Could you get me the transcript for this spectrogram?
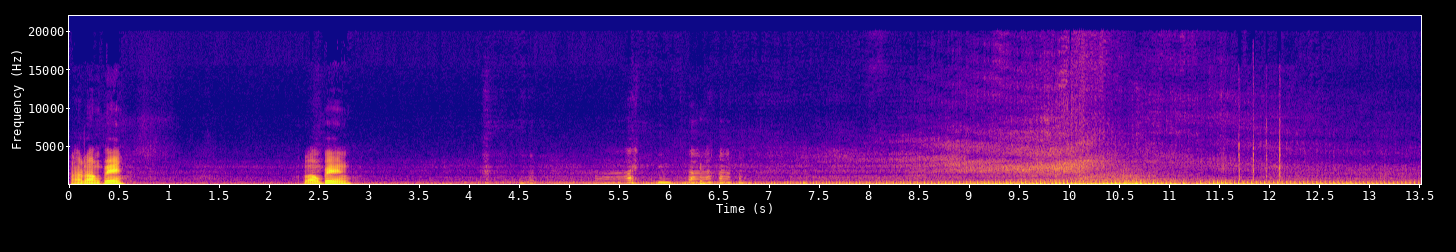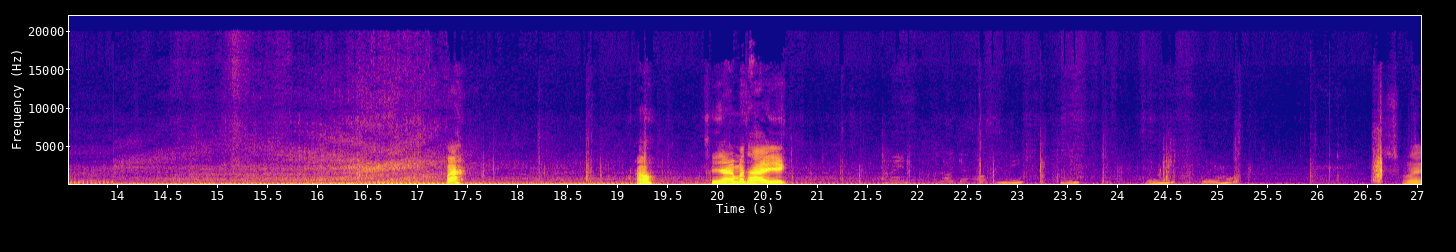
อ่าร้องเพลง ร้องเพลงไปะเอา สิยางมาถ่ายอีก เราจะเอาตรงนี้นี่เห็นไหมสวยมากสวย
